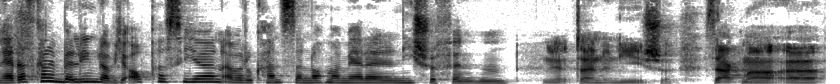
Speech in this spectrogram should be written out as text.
Ja, das kann in Berlin, glaube ich, auch passieren, aber du kannst dann noch mal mehr deine Nische finden. Ja, deine Nische. Sag mal, äh,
